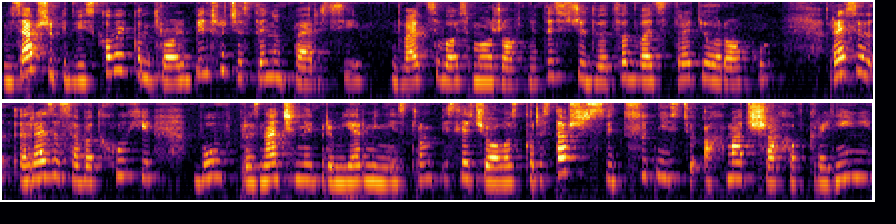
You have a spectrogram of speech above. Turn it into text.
Взявши під військовий контроль більшу частину Персії 28 жовтня 1923 року, Реза, Саватхухі був призначений прем'єр-міністром, після чого, скориставшись відсутністю Ахмад Шаха в країні,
